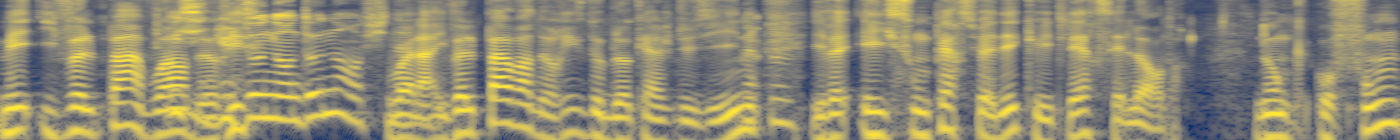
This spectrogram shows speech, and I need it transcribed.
mais ils veulent pas avoir de risque. donnant. Voilà, ils veulent pas avoir de risque de blocage d'usine, et ils sont persuadés que Hitler c'est l'ordre. Donc au fond,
